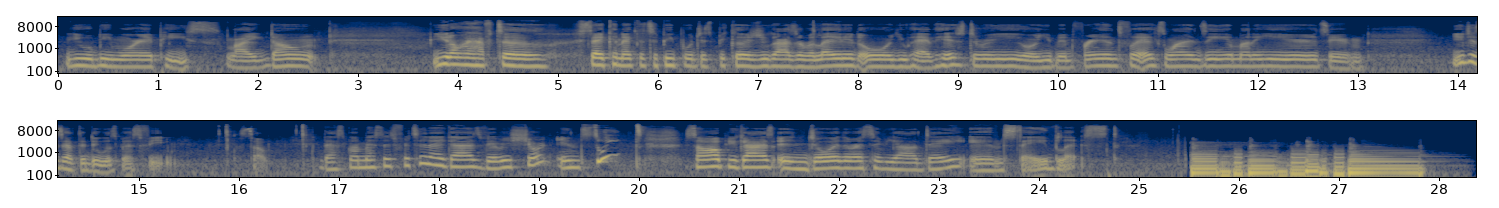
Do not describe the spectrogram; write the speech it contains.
you will be more at peace. Like don't you don't have to stay connected to people just because you guys are related or you have history or you've been friends for X, Y, and Z amount of years and you just have to do what's best for you. So that's my message for today, guys. Very short and sweet. So I hope you guys enjoy the rest of y'all day and stay blessed.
